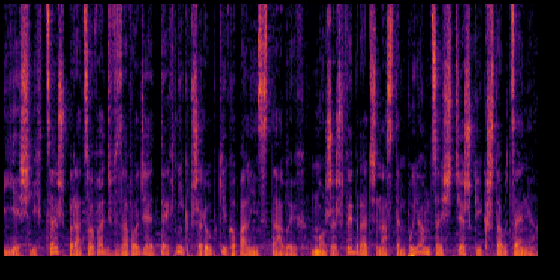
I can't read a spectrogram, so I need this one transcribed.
Jeśli chcesz pracować w zawodzie technik przeróbki kopalin stałych, możesz wybrać następujące ścieżki kształcenia.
